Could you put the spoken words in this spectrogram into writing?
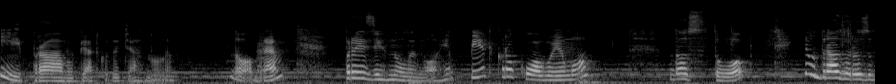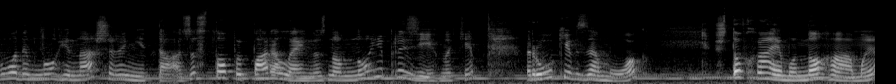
І праву п'ятку дотягнули. Добре. Призігнули ноги, підкроковуємо до стоп. І одразу розводимо ноги на ширині тазу, стопи паралельно, знов ноги призігнуті, руки в замок. Штовхаємо ногами,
